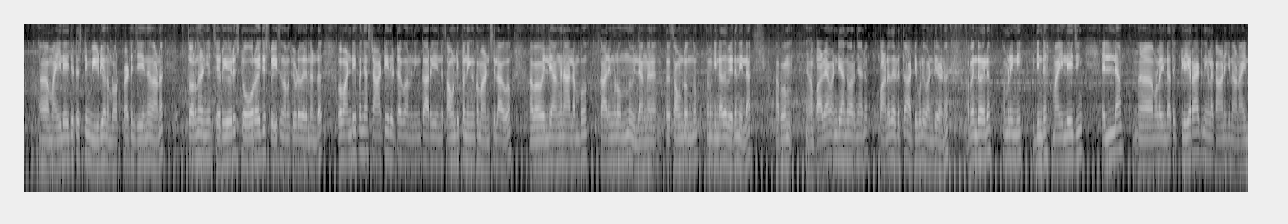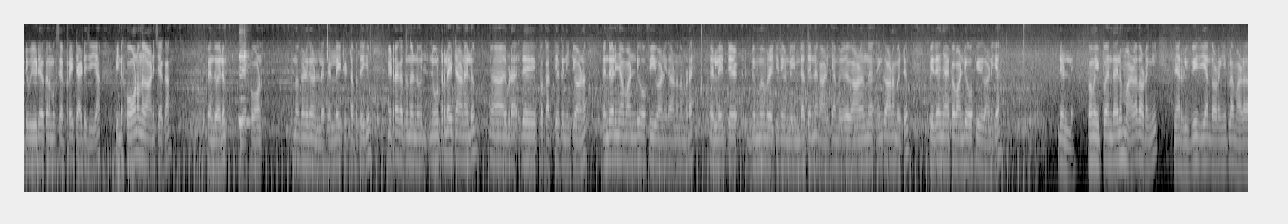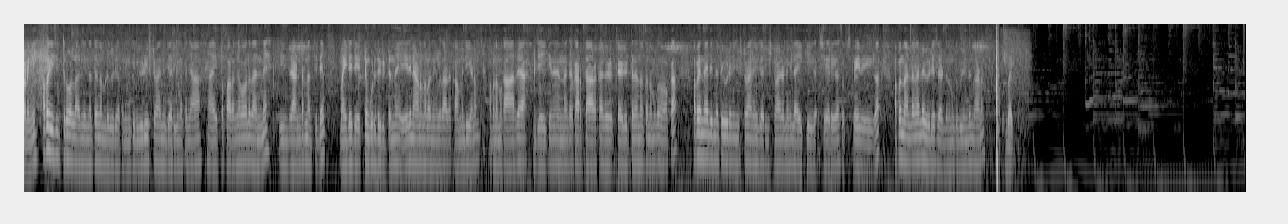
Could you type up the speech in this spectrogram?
മൈലേജ് ടെസ്റ്റും വീഡിയോ നമ്മൾ ഉറപ്പായിട്ടും ചെയ്യുന്നതാണ്. തുറന്നു കഴിഞ്ഞാൽ ചെറിയൊരു സ്റ്റോറേജ് സ്പേസ് നമുക്കിവിടെ വരുന്നുണ്ട്. അപ്പോൾ വണ്ടി ഇപ്പം ഞാൻ സ്റ്റാർട്ട് ചെയ്തിട്ടേക്കാണ് നിങ്ങൾക്ക് അറിയാം ഇതിന്റെ സൗണ്ട് ഇപ്പം നിങ്ങൾക്ക് മനസ്സിലാകും. അപ്പോൾ വലിയ അങ്ങനെ അലമ്പും കാര്യങ്ങളൊന്നുമില്ല. അങ്ങനത്തെ സൗണ്ടൊന്നും നമുക്കിന്റെ അത് വരുന്നില്ല. അപ്പം പഴയ വണ്ടിയാണെന്ന് പറഞ്ഞാലും പണിതെടുത്ത അടിപൊളി വണ്ടിയാണ്. അപ്പോൾ എന്തായാലും നമ്മളിനി ഇതിന്റെ മൈലേജിങ് എല്ലാം നമ്മൾ ഇതിന്റെ അകത്ത് ക്ലിയർ ആയിട്ട് നിങ്ങളെ കാണിക്കുന്നതാണ്. അതിന്റെ വീഡിയോ ഒക്കെ നമുക്ക് സെപ്പറേറ്റ് ആയിട്ട് ചെയ്യാം. പിന്നെ ഫോണൊന്ന് കാണിച്ചേക്കാം. അപ്പോൾ എന്തായാലും ഹോൺ എന്നൊക്കെ ഹെഡ് ലൈറ്റ് ഇട്ടപ്പോഴത്തേക്കും മീറ്റർ കത്തുന്നുണ്ട് ന്യൂട്രൽ ലൈറ്റ് ആണെങ്കിലും ഇവിടെ ഇത് ഇപ്പോൾ കത്തിയൊക്കെ നിൽക്കുവാണ് എന്തായാലും ഞാൻ വണ്ടി ഓഫ് ചെയ്യുവാണ്. ഇതാണ് നമ്മുടെ ഹെഡ് ലൈറ്റ് ഡിമ്മും ബ്രൈറ്റ് ചെയ്തുകൊണ്ട് ഇതിന്റെ അകത്ത് തന്നെ കാണിക്കാൻ കാണുന്ന നിങ്ങൾക്ക് കാണാൻ പറ്റും. അപ്പോൾ ഇത് ഞാൻ ഇപ്പോൾ വണ്ടി ഓഫ് ചെയ്ത് കാണിക്കാം. ഇതുണ്ടല്ലേ? ഇപ്പം ഇപ്പോൾ എന്തായാലും മഴ തുടങ്ങി. ഞാൻ റിവ്യൂ ചെയ്യാൻ തുടങ്ങിയപ്പോഴേ മഴ തുടങ്ങി. അപ്പോൾ ഈ ചിത്രമുള്ളായിരുന്നു ഇന്നത്തെ നമ്മുടെ വീഡിയോ അപ്പോൾ നിങ്ങൾക്ക് വീഡിയോ ഇഷ്ടമായെന്ന് വിചാരിക്കുന്നു. അപ്പോൾ ഞാൻ ഇപ്പോൾ പറഞ്ഞ പോലെ തന്നെ ഈ രണ്ടെണ്ണത്തിന്റെ മൈലേജ് ഏറ്റവും കൂടുതൽ കിട്ടുന്ന ഏതിനാണെന്നുള്ളത് നിങ്ങൾ താഴെ കമന്റ് ചെയ്യണം. അപ്പോൾ നമുക്ക് ആരെ ജയിക്കുന്നത് എന്നൊക്കെ കറക്റ്റ് ആർക്കൊക്കെ കിട്ടുന്നതെന്നൊക്കെ നമുക്ക് നോക്കാം. അപ്പോൾ എന്തായാലും ഇന്നത്തെ വീഡിയോ നിങ്ങൾക്ക് ഇഷ്ടമായെന്ന് വിചാരിക്കും. ഇഷ്ടമായിട്ടുണ്ടെങ്കിൽ ലൈക്ക് ചെയ്യുക ഷെയർ ചെയ്യുക സബ്സ്ക്രൈബ് ചെയ്യുക. അപ്പോൾ നല്ല നല്ല വീഡിയോസ് ആയിട്ട് നമുക്ക് വീണ്ടും കാണാം. ബൈ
